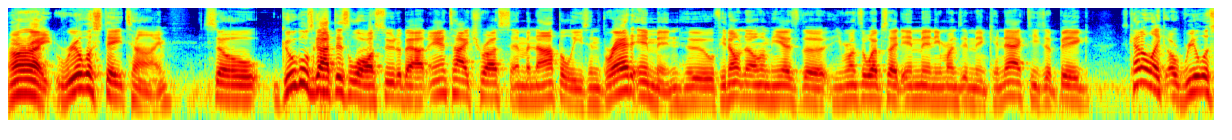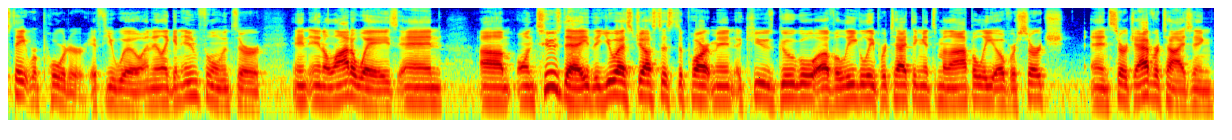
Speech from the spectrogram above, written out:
Yeah. All right, real estate time. So Google's got this lawsuit about antitrust and monopolies, and Brad Inman, who, if you don't know him, he has the he runs the website Inman. He runs Inman Connect. He's a big, kind of like a real estate reporter, if you will, and like an influencer in, in a lot of ways. And um, on Tuesday, the U.S. Justice Department accused Google of illegally protecting its monopoly over search and search advertising.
